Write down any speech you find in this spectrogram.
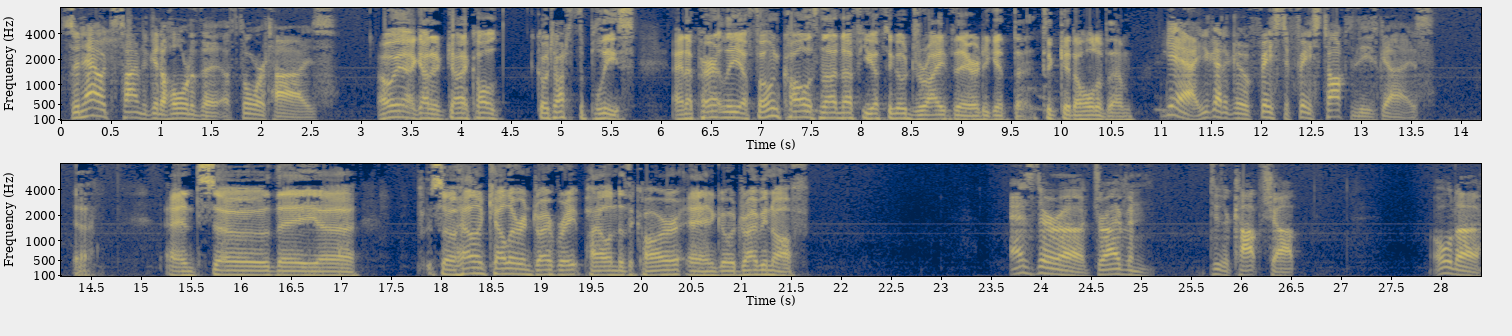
So now it's time to get a hold of the authorities. Oh yeah, I gotta gotta call, go talk to the police. And apparently, a phone call is not enough. You have to go drive there to get the to get a hold of them. Yeah, you gotta go face to face talk to these guys. Yeah. And so they, uh, so Helen Keller and driver eight pile into the car and go driving off. As they're uh, driving to the cop shop, old, uh,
